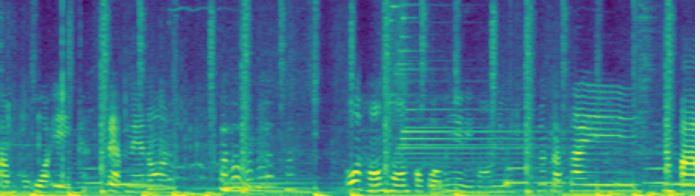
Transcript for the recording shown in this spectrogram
ตำข้าวคั่วเองเนี่ยแซบแน่นอนโอ้หอมหอมข้าวคั่วไม่ใช่นี่หอมอยู่ แล้วก็ใส่น้ำปลา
